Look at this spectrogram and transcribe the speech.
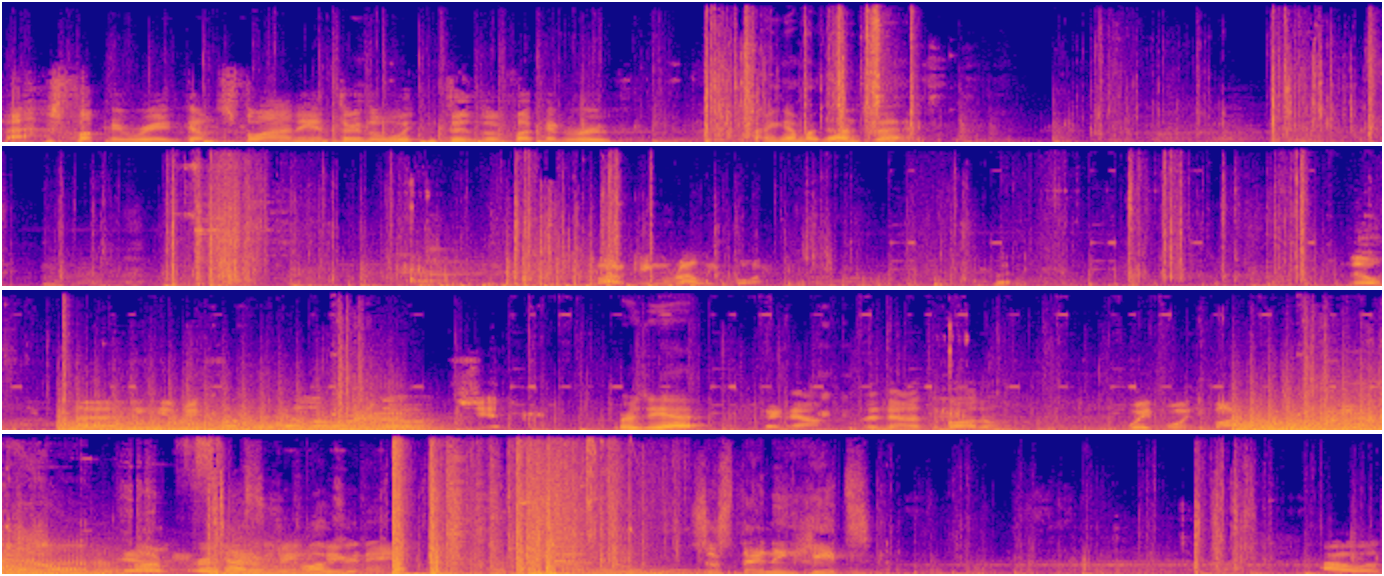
That fucking red comes flying in through the wind through the fucking roof. I got my guns back. Marking rally point. Nope. Uh, he hit me fucking hella hard though. Shit. Where's he at? They're down. They're down at the bottom. Waypoint marked. Yeah. Earth Gas is closing in. Sustaining hits. I was.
